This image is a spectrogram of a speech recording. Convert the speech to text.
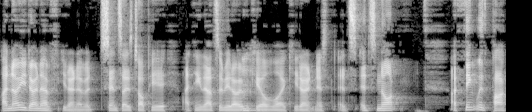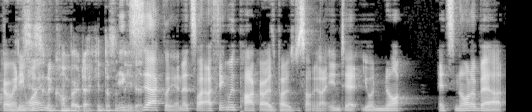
I know you don't have you don't have a Sensei's top here. I think that's a bit overkill. Like you don't it's it's not I think with Pako This anyway isn't a combo deck; it doesn't need it. Exactly. And it's like I think with Pako as opposed to something like Intet, you're not it's not about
